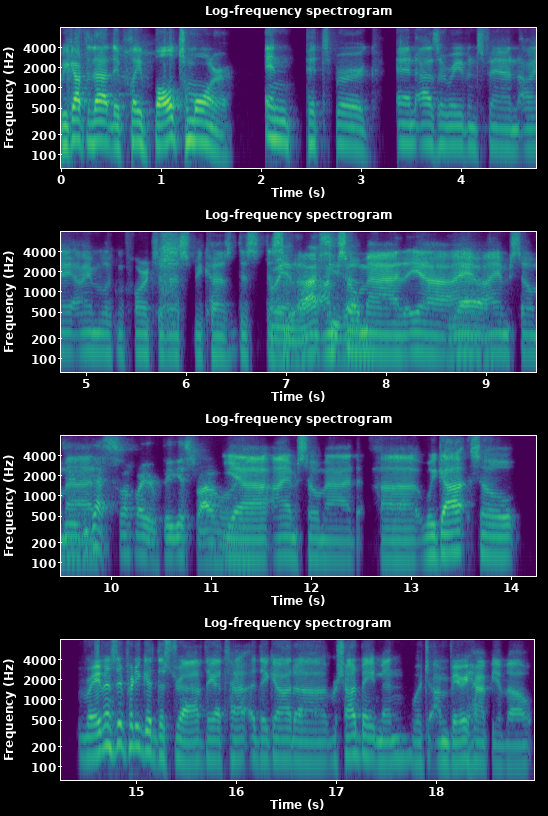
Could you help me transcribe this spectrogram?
Week after that, they play Baltimore in Pittsburgh. And as a Ravens fan, I I'm looking forward to this because this I this mean, is, last I'm so mad. Yeah, I am I am so dude, you mad. got swept by your biggest rival. Yeah, I am so mad. Uh, we got so Ravens did pretty good this draft. They got they got uh Rashad Bateman, which I'm very happy about,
